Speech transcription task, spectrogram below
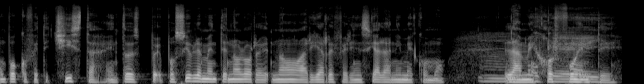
un poco fetichista, entonces posiblemente no, lo re- no haría referencia al anime como la mejor fuente.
